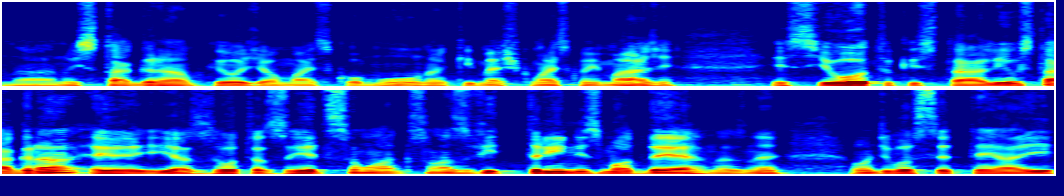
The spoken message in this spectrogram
na, no Instagram, porque hoje é o mais comum, né, que mexe mais com imagem, esse outro que está ali, o Instagram e, e, as outras redes são, são as vitrines modernas, né, onde você tem aí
